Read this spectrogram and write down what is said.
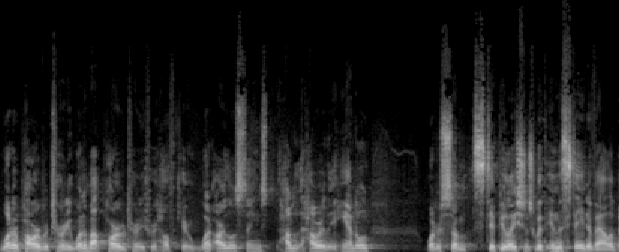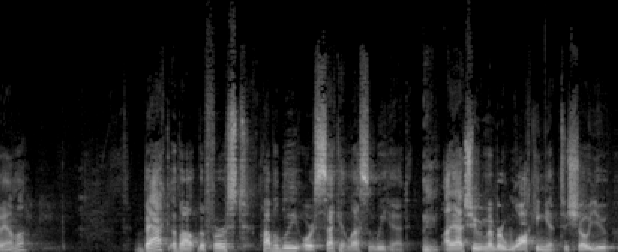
What are power of attorney? What about power of attorney for healthcare? What are those things? How, do, how are they handled? What are some stipulations within the state of Alabama? Back about the first, probably, or second lesson we had, I actually remember walking it to show you.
